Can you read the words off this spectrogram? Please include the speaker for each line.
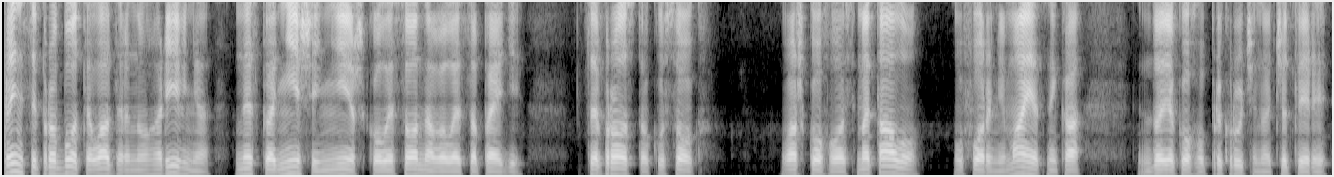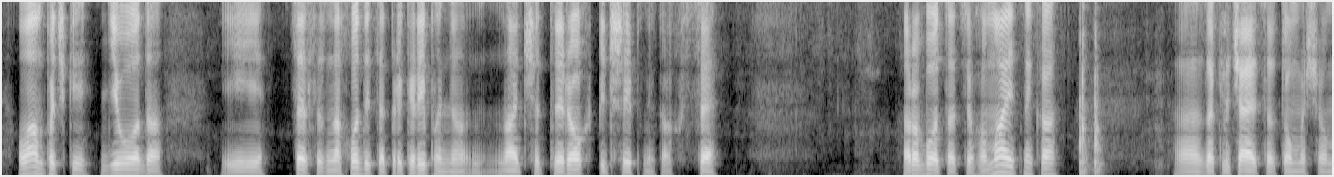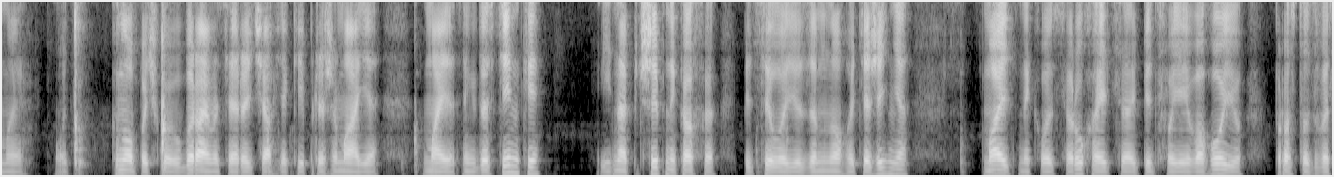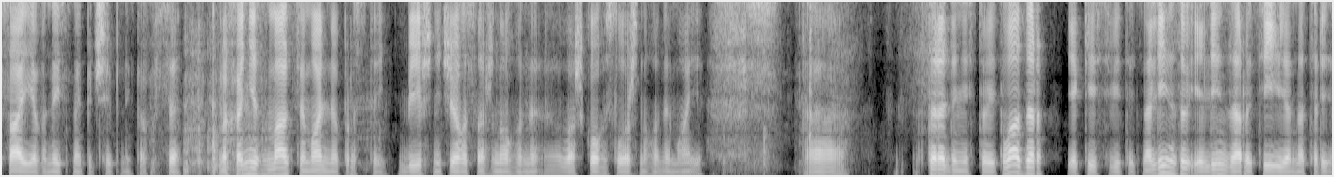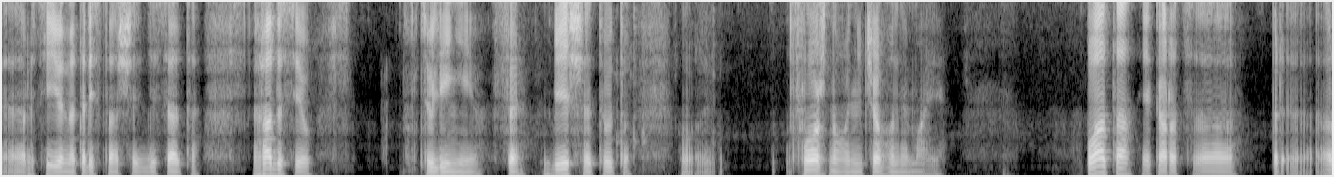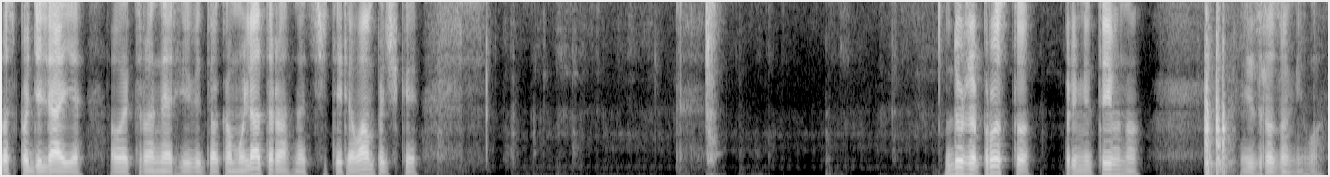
Speaker 1: Принцип роботи лазерного рівня не складніший, ніж колесо на велосипеді. Це просто кусок важкого ось металу у формі маятника, до якого прикручено 4 лампочки діода. І це все знаходиться прикріплено на чотирьох підшипниках. Все. Робота цього маятника е, заключається в тому, що ми от кнопочкою вибираємо цей рычаг, який прижимає маятник до стінки, і на підшипниках під силою земного тяжіння маятник ось рухається під своєю вагою, просто звисає вниз на підшипниках. Все. Механізм максимально простий. Більш нічого сложного, важкого сложного немає. Е, Всередині стоїть лазер, який світить на лінзу, і лінза розсіює на 360 градусів цю лінію. Все. Більше тут сложного нічого немає. Плата, яка роз, е, розподіляє електроенергію від акумулятора на 4 лампочки. Дуже просто, примітивно і зрозуміло.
